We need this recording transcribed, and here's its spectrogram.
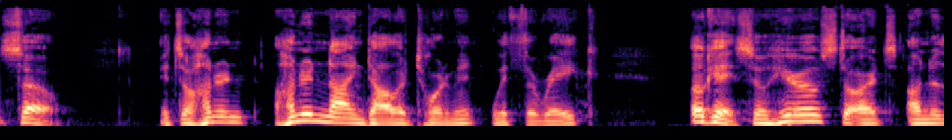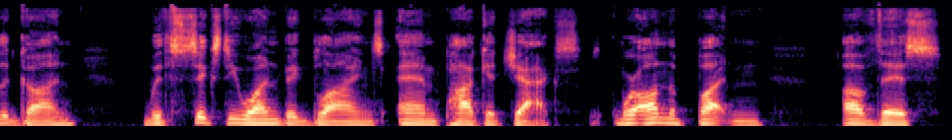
So, it's a $100, $109 tournament with the rake. Okay, so Hero starts under the gun with 61 big blinds and pocket jacks. We're on the button of this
